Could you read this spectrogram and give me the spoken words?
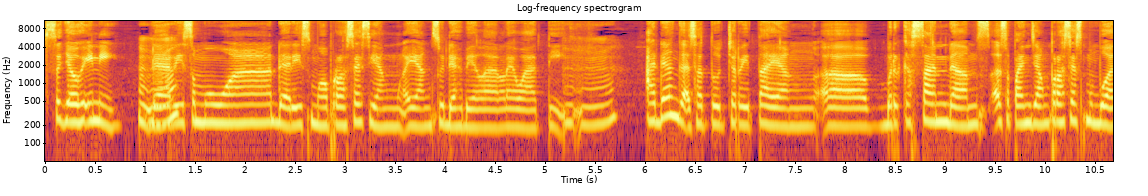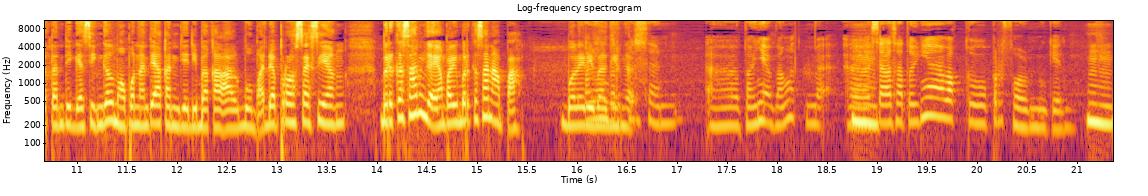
sejauh ini Mm-hmm. dari semua dari semua proses yang yang sudah Bella lewati. Mm-mm. Ada nggak satu cerita yang eh, berkesan dalam eh, sepanjang proses pembuatan tiga single maupun nanti akan jadi bakal album? Ada proses yang berkesan nggak? Yang paling berkesan apa? Boleh Paling dibagi nggak? berkesan eh, banyak banget mbak Eh, salah satunya waktu perform mungkin Hmm.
